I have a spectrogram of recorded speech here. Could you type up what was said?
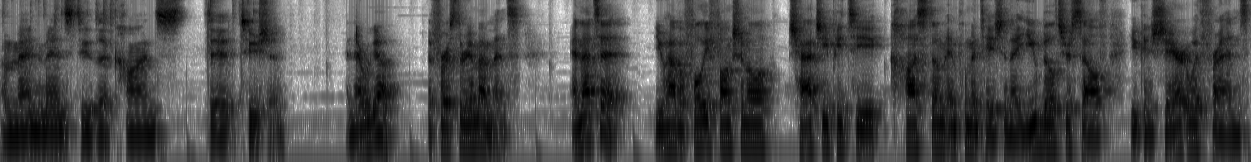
amendments to the Constitution? And there we go the first three amendments. And that's it. You have a fully functional ChatGPT custom implementation that you built yourself. You can share it with friends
